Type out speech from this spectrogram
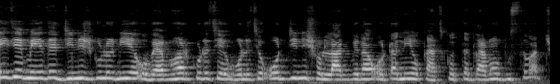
এই যে মেয়েদের জিনিসগুলো নিয়ে ও ব্যবহার করেছে, ও বলেছে ওর জিনিস ওর লাগবে না, ওটা নিয়েও কাজ করতে তার মানে বুঝতে পারছ?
